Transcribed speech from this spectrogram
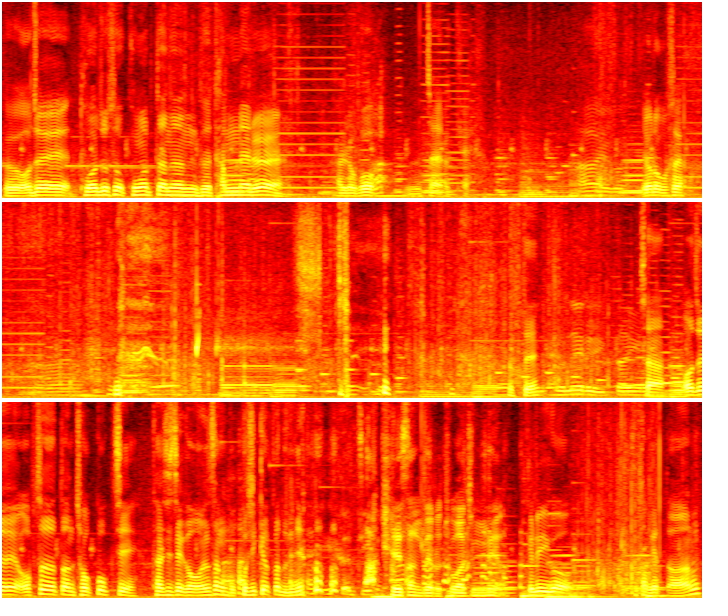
그 어제 도와줘서 고맙다는 그 답례를 하려고 자 이렇게 열어보세요. 어때? 자 어제 없어졌던 젖꼭지 다시 제가 원상 복구 시켰거든요. 예상대로 좋아 죽네요 그리고 이거 부탁했던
